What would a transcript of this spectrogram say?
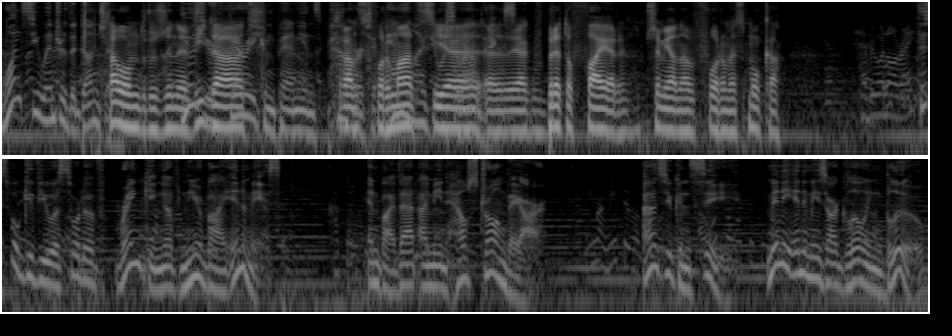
Once you enter the dungeon, Całą drużynę use your fairy widać, companion's power to analyze transformacje, your e, jak w Breath of Fire, przemiana w formę smoka. This will give you a sort of ranking of nearby enemies. And by that, I mean how strong they are. As you can see, many enemies are glowing blue,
